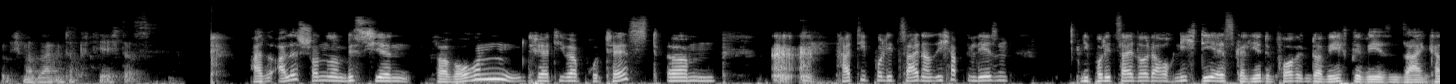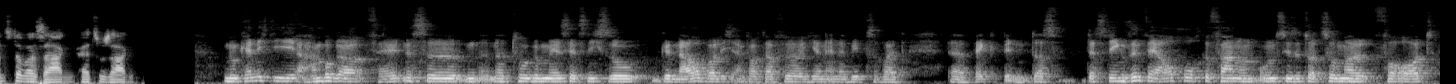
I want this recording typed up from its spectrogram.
würde ich mal sagen, interpretiere ich das. Also alles schon so ein bisschen verworren, kreativer Protest. Ähm, hat die Polizei, also ich habe gelesen, die Polizei sollte auch nicht deeskaliert im Vorfeld unterwegs gewesen sein. Kannst du was sagen, äh, zu sagen? Nun kenne ich die Hamburger Verhältnisse naturgemäß jetzt nicht so genau, weil ich einfach dafür hier in NRW zu weit äh, weg bin. Das, deswegen sind wir ja auch hochgefahren, um uns die Situation mal vor Ort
